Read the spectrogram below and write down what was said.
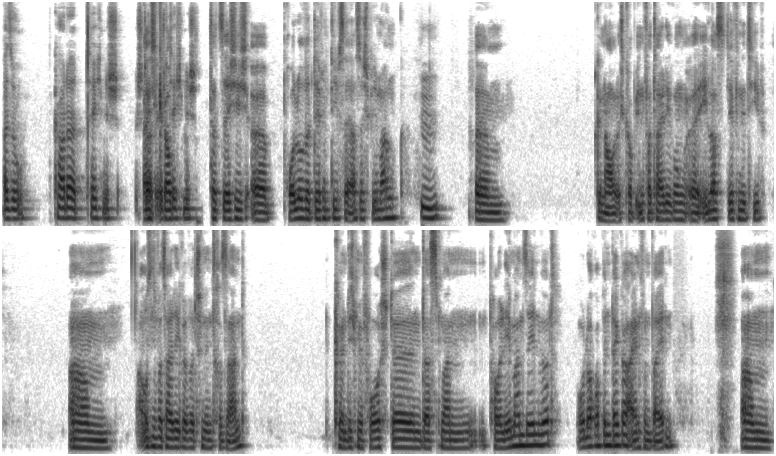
also kadertechnisch Startelf-technisch. Tatsächlich, äh, Prolo wird definitiv sein erstes Spiel machen. Mhm. Ähm, genau, ich glaube Innenverteidigung, äh, Elas definitiv. Ähm, Außenverteidiger wird schon interessant. Könnte ich mir vorstellen, dass man Paul Lehmann sehen wird oder Robin Becker, einen von beiden. Ähm,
